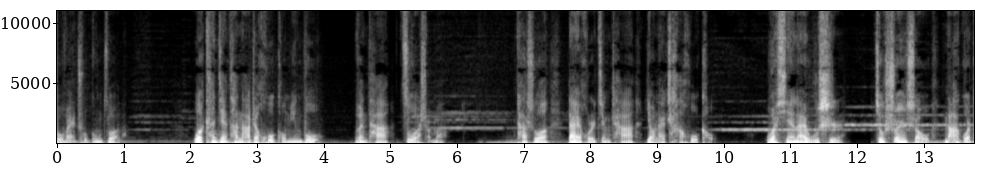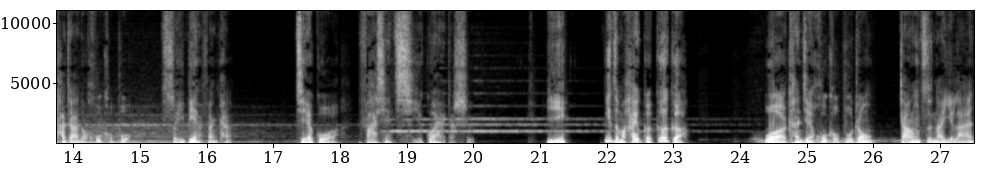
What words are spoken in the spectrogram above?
都外出工作了，我看见他拿着户口名簿，问他做什么。他说待会儿警察要来查户口。我闲来无事，就顺手拿过他家的户口簿，随便翻看。结果发现奇怪的是，咦，你怎么还有个哥哥？我看见户口簿中长子那一栏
